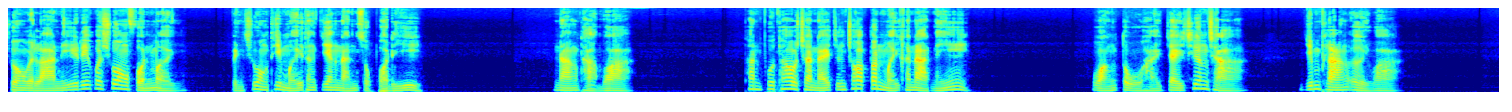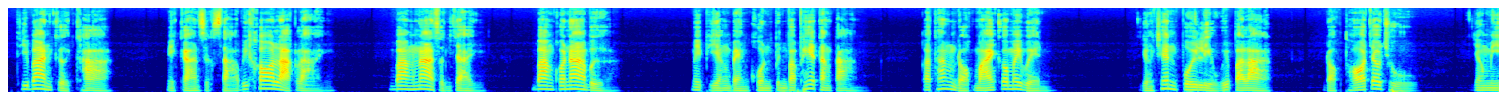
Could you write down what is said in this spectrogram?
ช่วงเวลานี้เรียกว่าช่วงฝนเหมย เป็นช่วงที่เหมยทั้งเจียงหนันสุกพอดี นางถามว่า ท่านผู้เฒ่าชนไหนจึงชอบต้นเหมยขนาดนี้ หวังตู่หายใจเชื่องชา ยิ้มพลางเอ่ยว่า ที่บ้านเกิดคา มีการศึกษาวิเคราะห์หลากหลาย บ้างน่าสนใจ บ้างก็น่าเบื่อ ไม่เพียงแบ่งคนเป็นประเภทต่างๆ กระทั่งดอกไม้ก็ไม่เว้น อย่างเช่นปุยหลิววิปลาสดอกท้อเจ้าชูยังมี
